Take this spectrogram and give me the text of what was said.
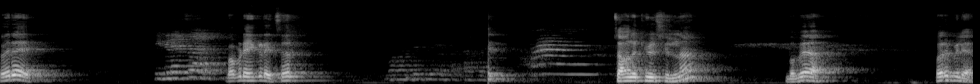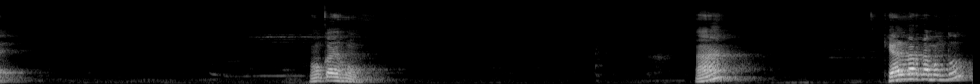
चल. बाबड्या इकडे चल. चांगलं खेळशील ना? बाब्या बरं पिल्या. हो काय हो? हां? खेळणार ना मग तू?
